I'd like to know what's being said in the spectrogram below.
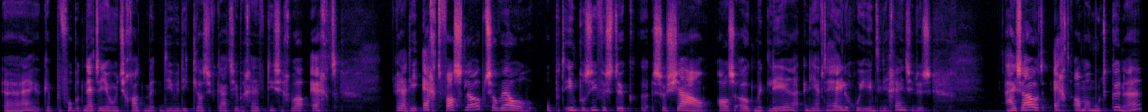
Eh, ik heb bijvoorbeeld net een jongetje gehad met, die we die klassificatie hebben gegeven, die zich wel echt, ja, die echt vastloopt, zowel op het impulsieve stuk eh, sociaal als ook met leren. En die heeft een hele goede intelligentie, dus hij zou het echt allemaal moeten kunnen.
